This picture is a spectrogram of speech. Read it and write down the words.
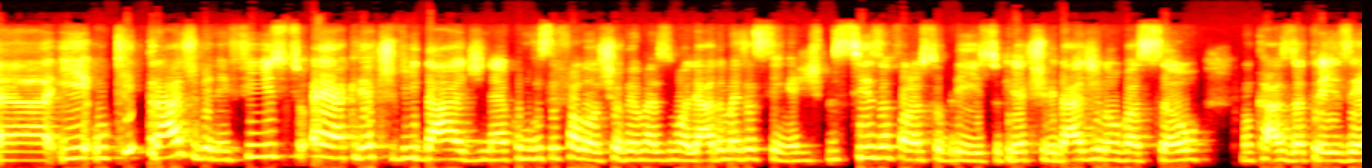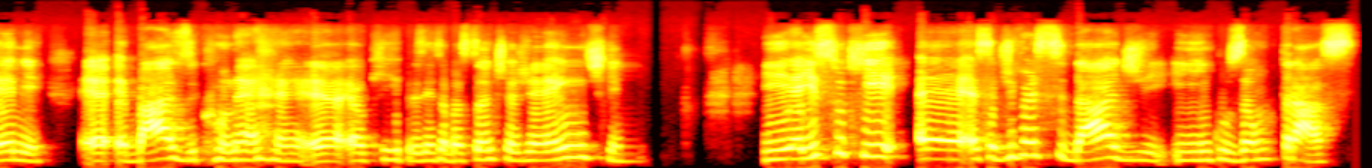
Uh, e o que traz de benefício é a criatividade, né? Como você falou, deixa eu ver mais uma olhada, mas assim, a gente precisa falar sobre isso. Criatividade e inovação, no caso da 3M, é, é básico, né? É, é, o que representa bastante a gente. E é isso que é, essa diversidade e inclusão traz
